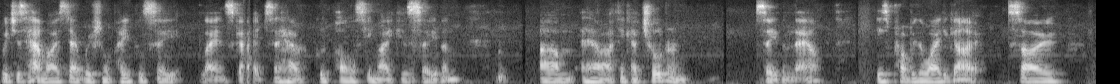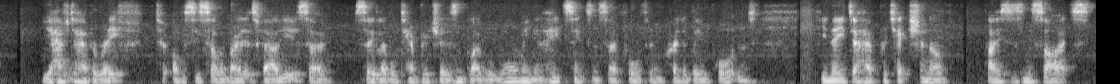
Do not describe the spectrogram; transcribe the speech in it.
which is how most Aboriginal people see landscapes and how good policymakers see them, um, and how I think our children see them now, is probably the way to go. So you have to have a reef to obviously celebrate its value. So sea level temperatures and global warming and heat sinks and so forth are incredibly important. You need to have protection of places and sites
